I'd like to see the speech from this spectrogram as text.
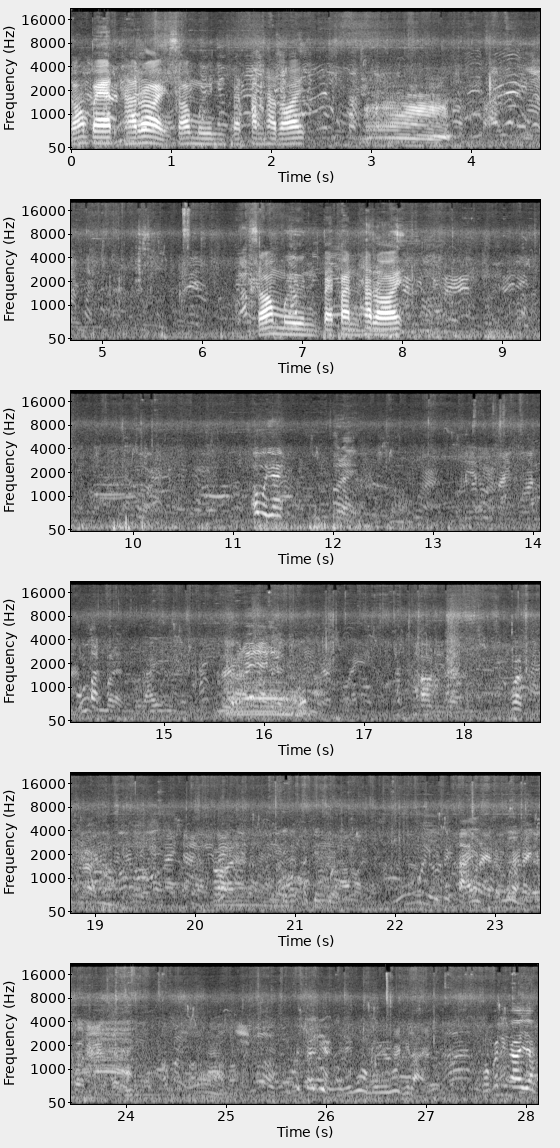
สองแปดห้าร้อยสองหมื่นแปดพันห้าร้อยสองหมื่นแปดพันห้าร้อย ผมก็ได้งานอยาก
